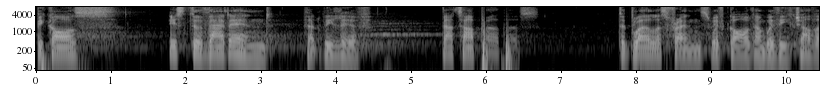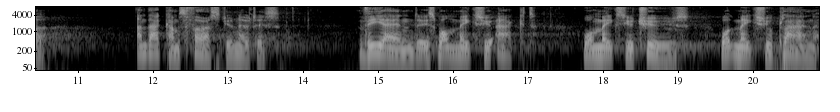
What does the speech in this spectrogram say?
because it's to that end that we live. That's our purpose to dwell as friends with God and with each other. And that comes first, you notice. The end is what makes you act, what makes you choose, what makes you plan.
